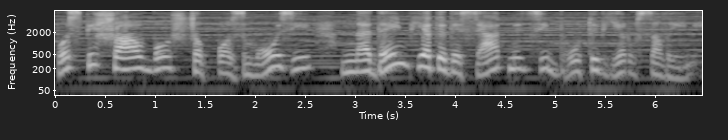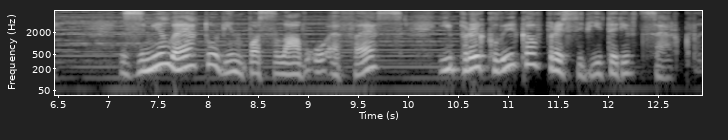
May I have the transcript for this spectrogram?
Поспішав бо, щоб по змозі на день п'ятидесятниці бути в Єрусалимі. З Мілету він послав у Ефес і прикликав пресвітерів церкви.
